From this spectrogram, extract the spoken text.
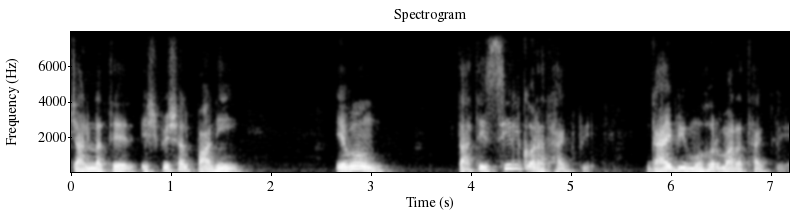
জান্নাতের স্পেশাল পানি এবং তাতে সিল করা থাকবে গায়েবী মোহর মারা থাকবে।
